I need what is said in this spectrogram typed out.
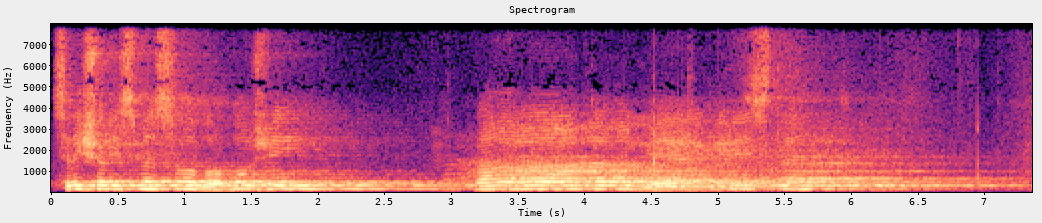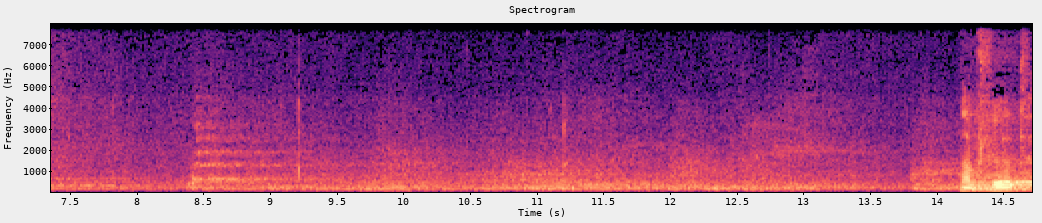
Slyšeli jsme slovo Boží, Napřed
